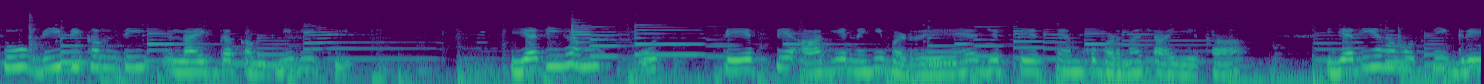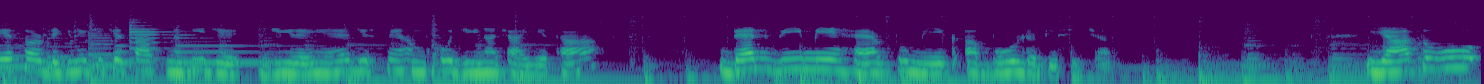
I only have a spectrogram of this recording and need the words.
so we become the like the company we keep यदि हम उस पेज से आगे नहीं बढ़ रहे हैं, जिस पेज से हमको बढ़ना चाहिए था, यदि हम उतनी ग्रेस और डिग्निटी के साथ नहीं जी रहे हैं, जिसमें हमको जीना चाहिए था then we may have to make a bold decision या तो वो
